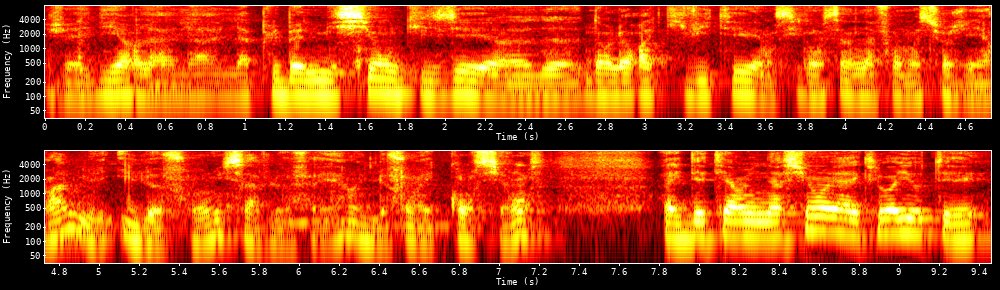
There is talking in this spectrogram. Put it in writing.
j'allais dire, la, plus belle mission qu'ils aient euh, dans leur activité en ce qui concerne l'information générale, mais ils le font, ils savent le faire, ils le font avec conscience, avec détermination et avec loyauté.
